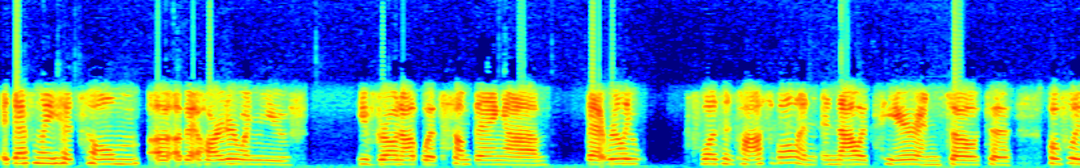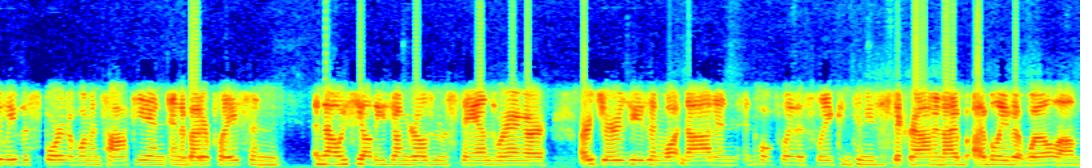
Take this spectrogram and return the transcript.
it definitely hits home a, a bit harder when you've you've grown up with something um, that really wasn't possible, and, and now it's here. And so to hopefully leave the sport of women's hockey in, in a better place, and and now we see all these young girls in the stands wearing our our jerseys and whatnot, and and hopefully this league continues to stick around, and I I believe it will. Um,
